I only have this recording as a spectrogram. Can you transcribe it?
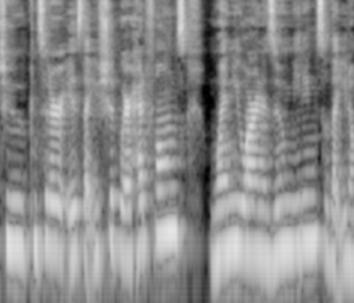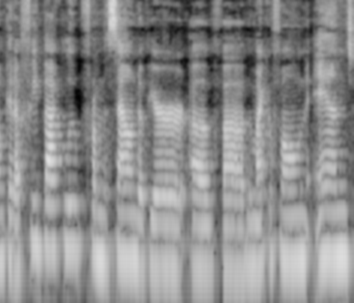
to consider is that you should wear headphones when you are in a Zoom meeting so that you don't get a feedback loop from the sound of your of uh, the microphone and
